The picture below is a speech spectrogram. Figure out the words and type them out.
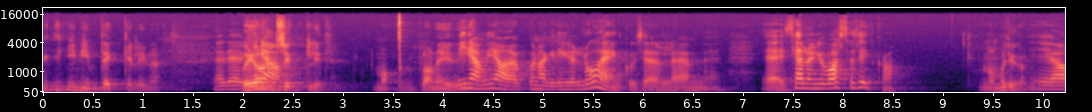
inimtekkeline või mina, on tsüklid planeedil? mina, mina kunagi tegin loengu seal, eh, seal on ju vastaseid ka. no muidugi. ja,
